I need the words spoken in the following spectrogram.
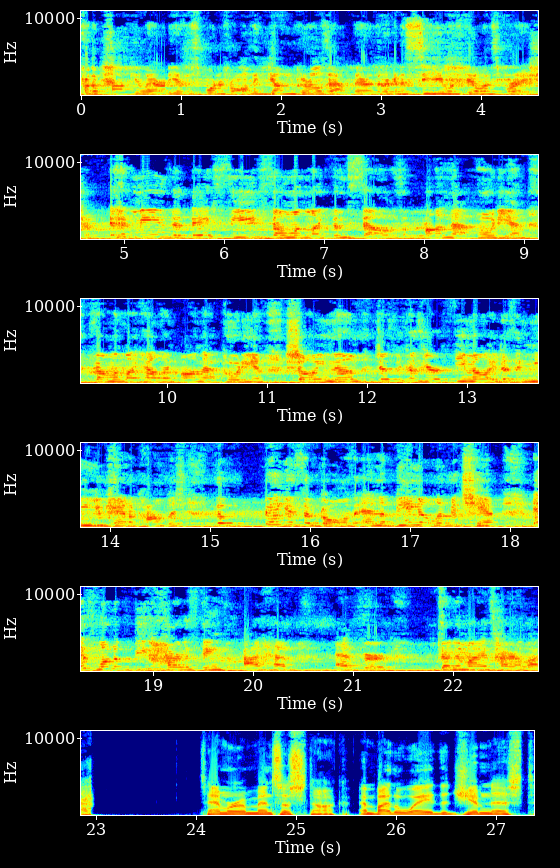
for the popularity of the sport and for all the young girls out there that are going to see you and feel inspiration? It means that they see someone like themselves on that podium, someone like Helen on that podium, showing them just because you're a female, it doesn't mean you can't accomplish the biggest of goals. And the being an Olympic champ is one of the hardest things I have ever done in my entire life. Tamyra Mensah-Stock. And by the way, the gymnast,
